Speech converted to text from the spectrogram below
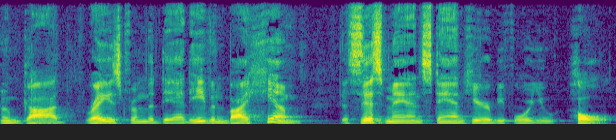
whom God raised from the dead, even by him does this man stand here before you whole.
